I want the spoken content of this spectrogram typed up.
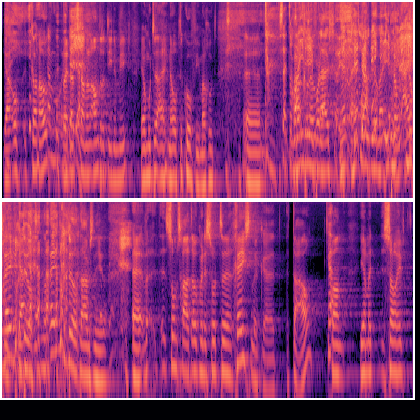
Ja, of het kan ook, Ja, maar dat is dan een andere dynamiek. Ja, we moeten eigenlijk nou op de koffie, maar goed. Eh, Zijn toch Waar wel iedereen voor luistert. Het, het onderdeel waar iedereen nog, nog even Ja, geduld, ja. nog even geduld, dames en heren. Eh, soms gaat het ook met een soort eh, geestelijke eh, taal. Ja. Van, ja, maar zo heeft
